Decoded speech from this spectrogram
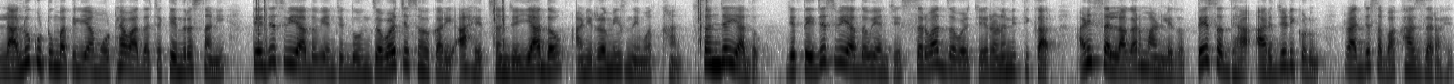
लालू कुटुंबातील या मोठ्या वादाच्या केंद्रस्थानी तेजस्वी यादव यांचे दोन जवळचे सहकारी आहेत संजय यादव आणि रमीज नेमत खान. संजय यादव जे तेजस्वी यादव यांचे सर्वात जवळचे रणनीतिकार आणि सल्लागार मानले जात ते सध्या आरजेडीकडून राज्यसभा खासदार आहेत.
